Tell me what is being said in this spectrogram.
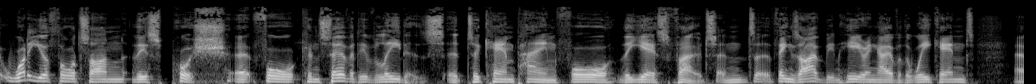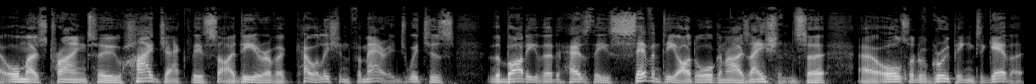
what are your thoughts on this push uh, for conservative leaders uh, to campaign for the yes vote? And uh, things I've been hearing over the weekend uh, almost trying to hijack this idea of a coalition for marriage, which is the body that has these 70 odd organisations uh, uh, all sort of grouping together.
